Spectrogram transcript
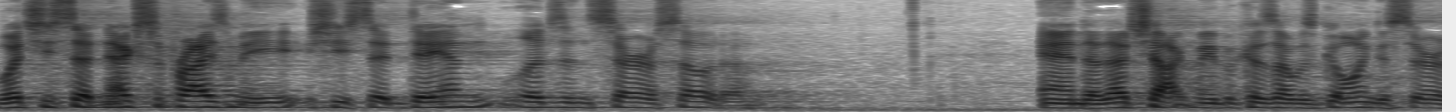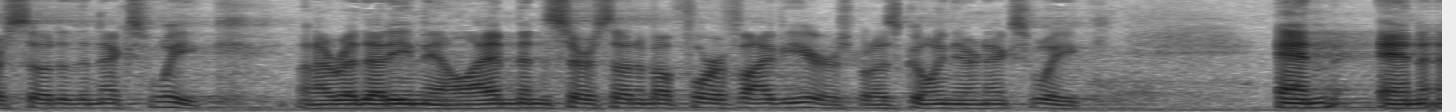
what she said next surprised me. She said, Dan lives in Sarasota. And uh, that shocked me because I was going to Sarasota the next week when I read that email. I hadn't been to Sarasota in about four or five years, but I was going there next week. And, and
